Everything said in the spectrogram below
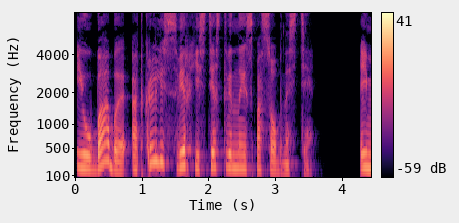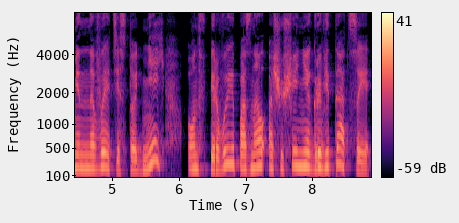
и у бабы открылись сверхъестественные способности. Именно в эти сто дней он впервые познал ощущение гравитации,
